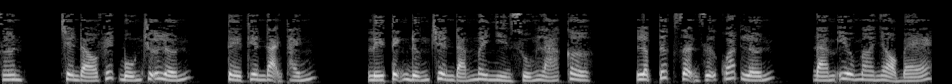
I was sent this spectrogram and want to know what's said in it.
sơn, trên đó viết bốn chữ lớn, Tề Thiên Đại Thánh. Lý Tĩnh đứng trên đám mây nhìn xuống lá cờ, lập tức giận dữ quát lớn, đám yêu ma nhỏ bé,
